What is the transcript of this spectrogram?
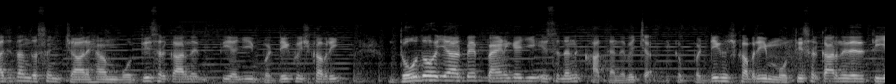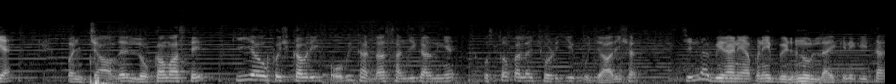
ਅੱਜ ਤੁਹਾਨੂੰ ਦੱਸਣ ਜਾ ਰਿਹਾ ਮੋਦੀ ਸਰਕਾਰ ਨੇ ਦਿੱਤੀ ਹੈ ਜੀ ਵੱਡੀ ਖੁਸ਼ਖਬਰੀ। 2-2000 ਰੁਪਏ ਪੈਣਗੇ ਜੀ ਇਸ ਦਿਨ ਖਾਤਿਆਂ ਦੇ ਵਿੱਚ। ਇੱਕ ਵੱਡੀ ਖੁਸ਼ਖਬਰੀ ਮੋਦੀ ਸਰਕਾਰ ਨੇ ਦੇ ਦਿੱਤੀ ਹੈ। ਪੰਜਾਬ ਦੇ ਲੋਕਾਂ ਵਾਸਤੇ ਕੀ ਹੈ ਉਹ ਖੁਸ਼ਖਬਰੀ? ਉਹ ਵੀ ਤੁਹਾਡਾ ਸਾਂਝੀ ਕਰਨੀ ਹੈ। ਉਸ ਤੋਂ ਪਹਿਲਾਂ ਛੋਟੀ ਜਿਹੀ ਗੁਜ਼ਾਰਿਸ਼ ਹੈ। ਜਿਨ੍ਹਾਂ ਵੀਰਾਂ ਨੇ ਆਪਣੀ ਵੀਡੀਓ ਨੂੰ ਲਾਈਕ ਨਹੀਂ ਕੀਤਾ,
